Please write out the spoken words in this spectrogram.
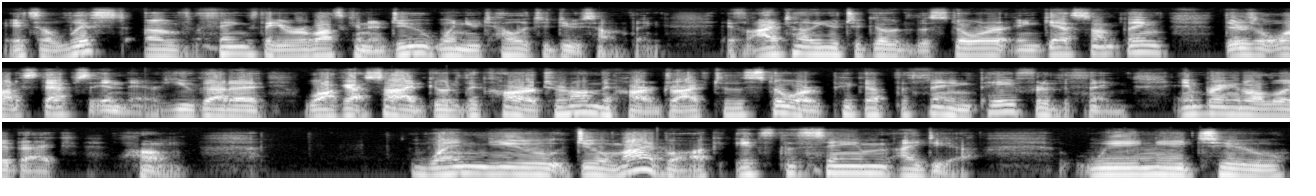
It's a list of things that your robot's going to do when you tell it to do something. If I tell you to go to the store and get something, there's a lot of steps in there. You got to walk outside, go to the car, turn on the car, drive to the store, pick up the thing, pay for the thing, and bring it all the way back home when you do a my block, it's the same idea. We need to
